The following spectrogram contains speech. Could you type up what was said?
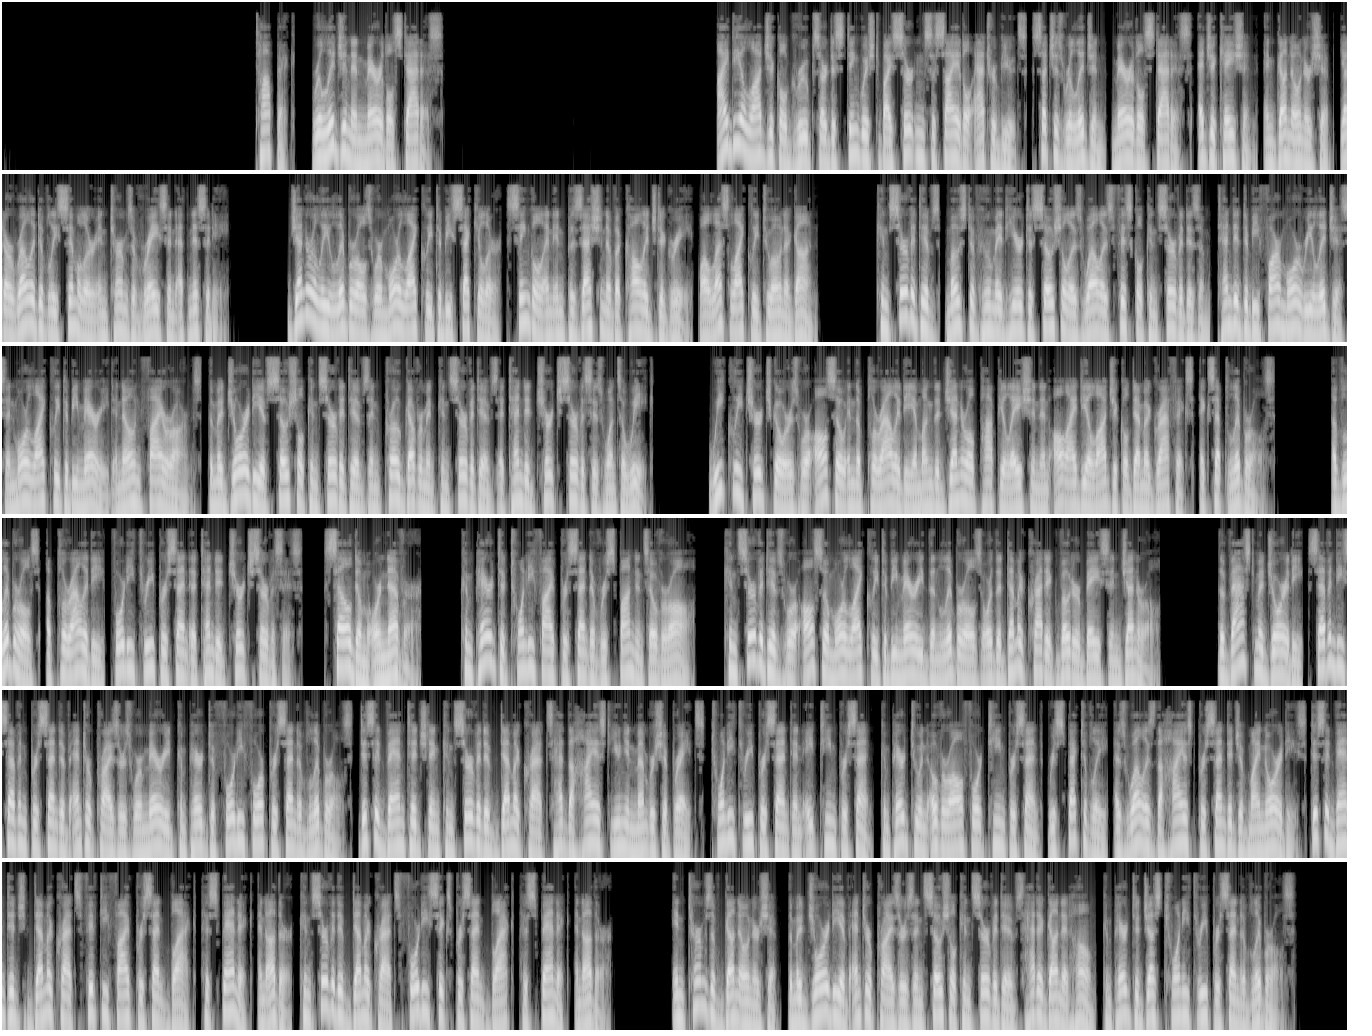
Religion and marital status Ideological groups are distinguished by certain societal attributes, such as religion, marital status, education, and gun ownership, yet are relatively similar in terms of race and ethnicity. Generally liberals were more likely to be secular, single and in possession of a college degree, while less likely to own a gun. Conservatives, most of whom adhere to social as well as fiscal conservatism, tended to be far more religious and more likely to be married and own firearms. The majority of social conservatives and pro government conservatives attended church services once a week. Weekly churchgoers were also in the plurality among the general population and all ideological demographics, except liberals. Of liberals, a plurality, 43% attended church services, seldom or never compared to 25% of respondents overall. Conservatives were also more likely to be married than liberals or the Democratic voter base in general. The vast majority, 77% of enterprisers were married compared to 44% of liberals. Disadvantaged and conservative Democrats had the highest union membership rates, 23% and 18%, compared to an overall 14%, respectively, as well as the highest percentage of minorities. Disadvantaged Democrats 55% black, Hispanic, and other, conservative Democrats 46% black, Hispanic, and other. In terms of gun ownership, the majority of enterprisers and social conservatives had a gun at home, compared to just 23% of liberals.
